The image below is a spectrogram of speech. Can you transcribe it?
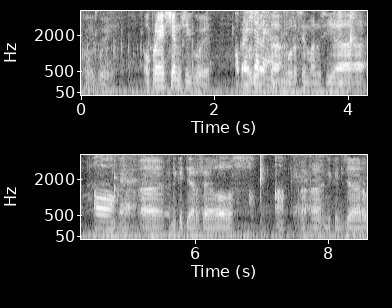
Nih gue. Operation sih gue. Operation Gue ya. biasa ngurusin manusia, Oh, Oke. eh, dikejar sales, Oke. eh, eh, dikejar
